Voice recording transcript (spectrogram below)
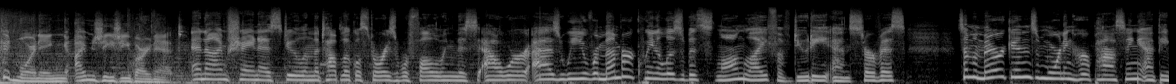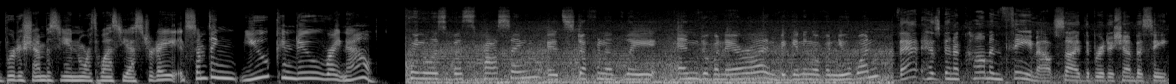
Good morning. I'm Gigi Barnett. And I'm Shayna Estulin. The top local stories we're following this hour as we remember Queen Elizabeth's long life of duty and service. Some Americans mourning her passing at the British Embassy in Northwest yesterday. It's something you can do right now. Queen Elizabeth's passing, it's definitely end of an era and beginning of a new one. That has been a common theme outside the British Embassy.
